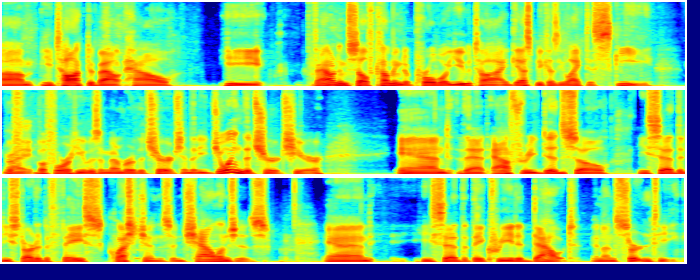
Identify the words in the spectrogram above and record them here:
Um, he talked about how he found himself coming to Provo, Utah, I guess because he liked to ski right. before he was a member of the church, and that he joined the church here. And that after he did so, he said that he started to face questions and challenges. And he said that they created doubt and uncertainty.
